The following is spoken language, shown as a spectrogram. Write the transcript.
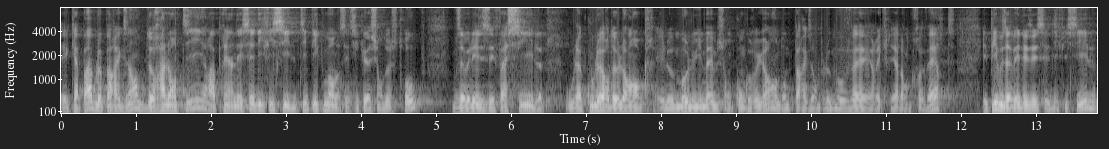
est capable, par exemple, de ralentir après un essai difficile. Typiquement, dans cette situation de Stroop, vous avez les essais faciles où la couleur de l'encre et le mot lui-même sont congruents, donc par exemple le mot vert écrit à l'encre verte. Et puis vous avez des essais difficiles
